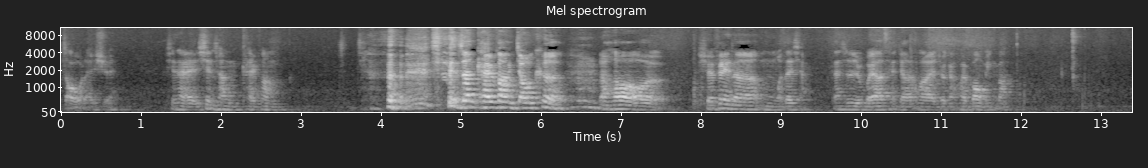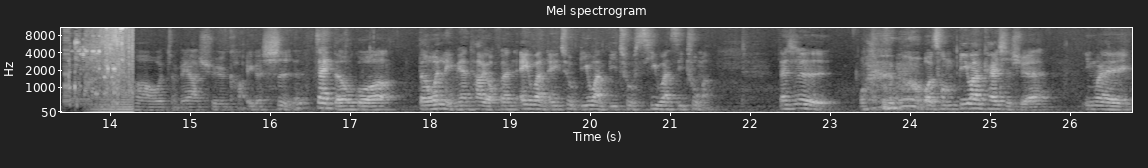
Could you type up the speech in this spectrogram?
找我来学。现在线上开放，线上开放教课，然后学费呢，嗯，我在想，但是如果要参加的话，就赶快报名吧。然后我准备要去考一个试，在德国德文里面它有分 A one、A two、B one、B two、C one、C two 嘛。但是我我从 B one 开始学，因为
